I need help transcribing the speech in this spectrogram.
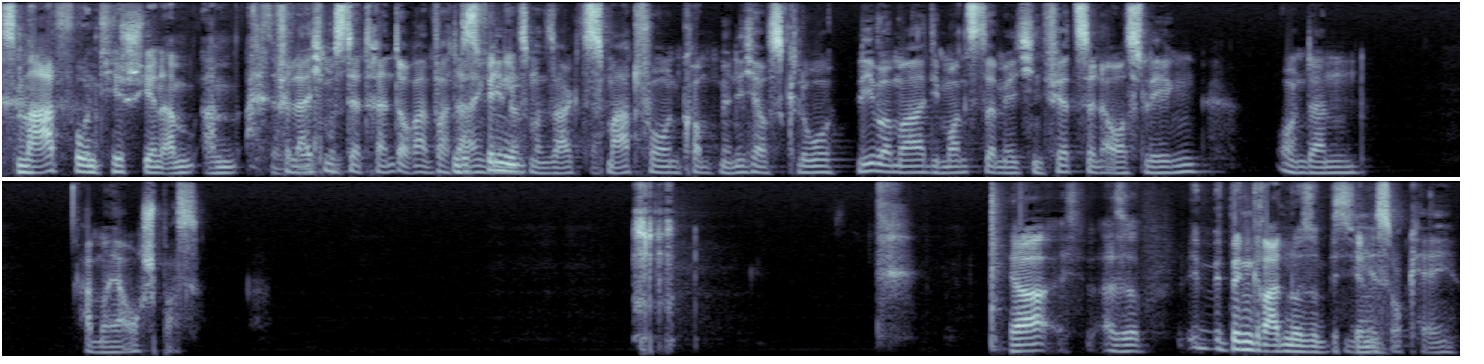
Smartphone-Tischchen am, am also Vielleicht muss der Trend auch einfach dahin gehen, dass man sagt, Smartphone kommt mir nicht aufs Klo. Lieber mal die Monstermädchen 14 auslegen und dann haben wir ja auch Spaß. Ja, also ich bin gerade nur so ein bisschen. Nee, ist okay.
